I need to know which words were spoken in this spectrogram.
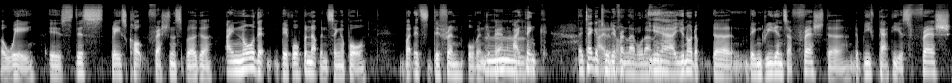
away is this place called Freshness Burger. I know that they've opened up in Singapore, but it's different over in Japan. I think. They take it I to a don't know. different level, don't they? Yeah, you know the, the the ingredients are fresh. The the beef patty is fresh.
